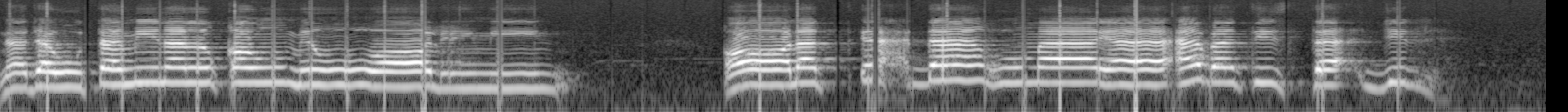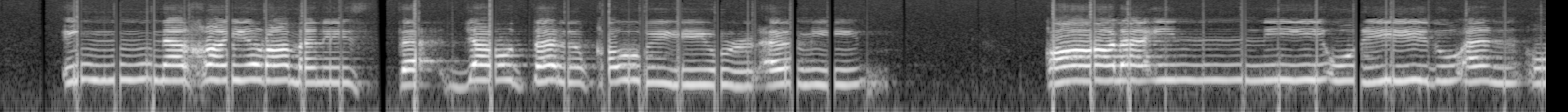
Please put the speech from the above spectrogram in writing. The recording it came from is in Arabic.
نجوت من القوم الظالمين. قالت إحداهما يا أبت استأجر. إن خير من استأجرت القوي الأمين. قال إني أريد أن أريد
